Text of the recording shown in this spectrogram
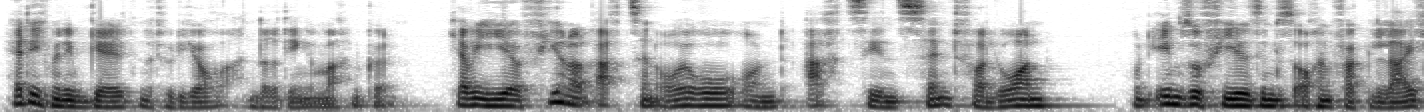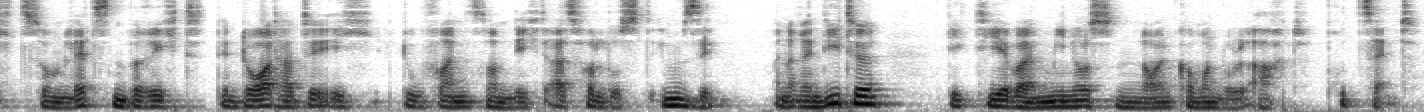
hätte ich mit dem Geld natürlich auch andere Dinge machen können. Ich habe hier 418 Euro und 18 Cent verloren und ebenso viel sind es auch im Vergleich zum letzten Bericht, denn dort hatte ich DoFinance noch nicht als Verlust im Sinn. Meine Rendite liegt hier bei minus 9,08 Prozent.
